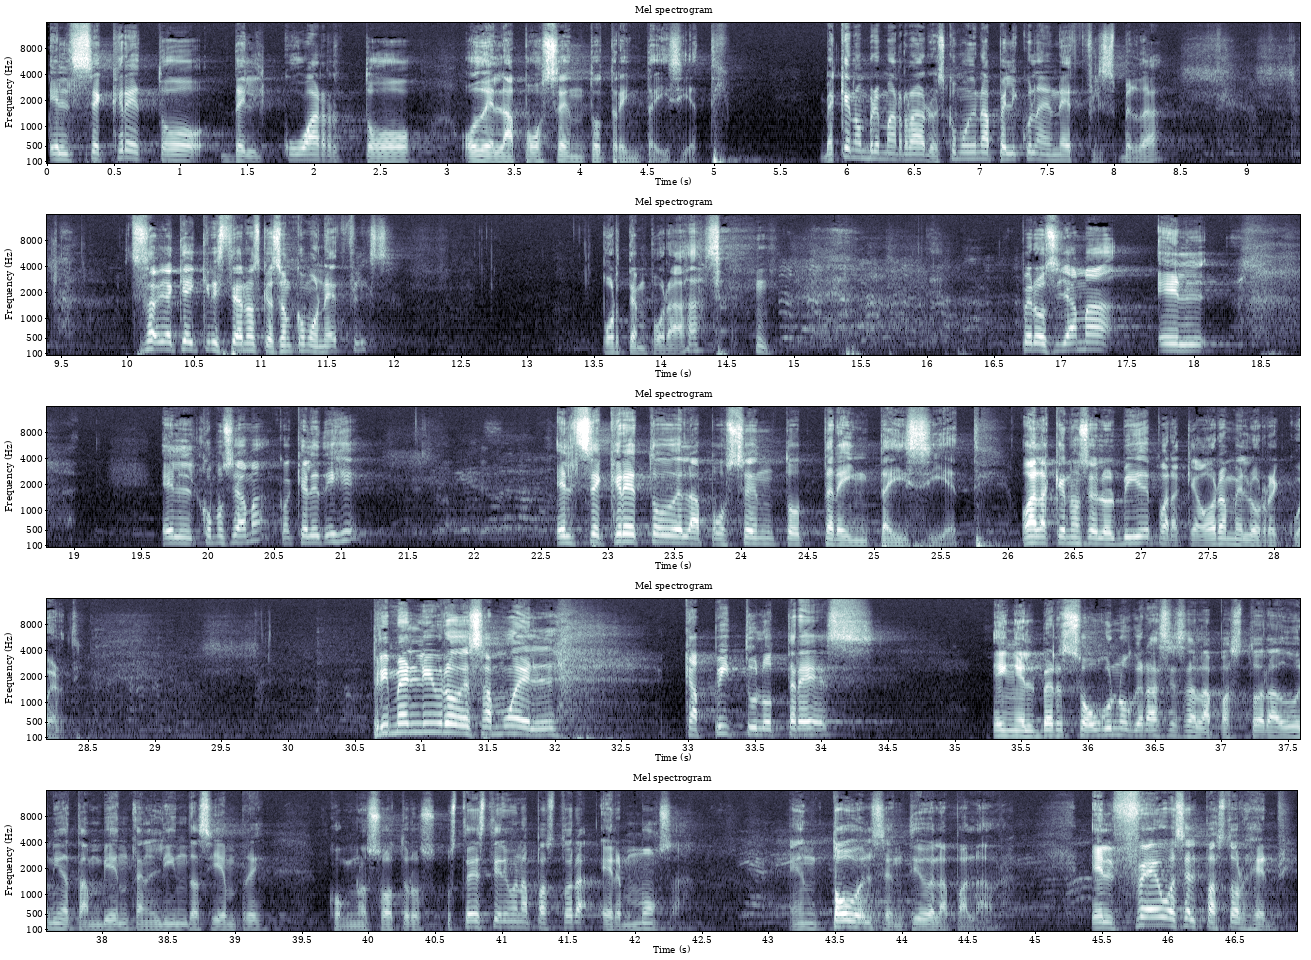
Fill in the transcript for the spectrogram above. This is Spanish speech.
El secreto del cuarto o del aposento 37. ¿Ve qué nombre más raro? Es como de una película de Netflix, ¿verdad? ¿Usted sabía que hay cristianos que son como Netflix? Por temporadas. Pero se llama el, el ¿cómo se llama? ¿Qué les dije? El secreto del aposento 37. Ojalá que no se lo olvide para que ahora me lo recuerde. Primer libro de Samuel, capítulo 3, en el verso 1, gracias a la pastora Dunia también tan linda siempre con nosotros. Ustedes tienen una pastora hermosa en todo el sentido de la palabra. El feo es el pastor Henry.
